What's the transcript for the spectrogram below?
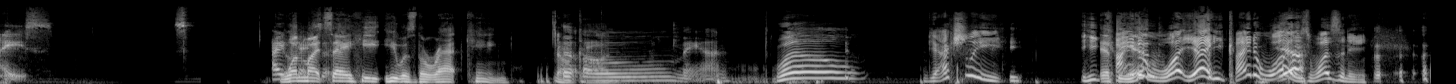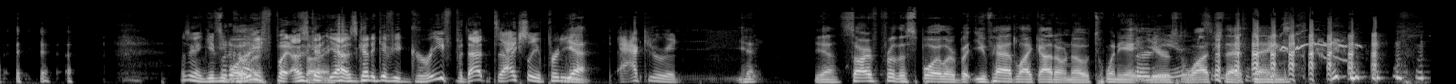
Nice. S- I- One okay, might so say he he was the rat king. Oh the- God. oh man. Well, yeah, actually, he kind of was. Yeah, he kind of was, wasn't he? I was gonna give you Spoiler. grief, but I was gonna yeah, I was gonna give you grief, but that's actually a pretty Yeah. accurate. Yeah. Yeah, sorry for the spoiler, but you've had like I don't know, twenty eight 30 years, to watch that thing.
